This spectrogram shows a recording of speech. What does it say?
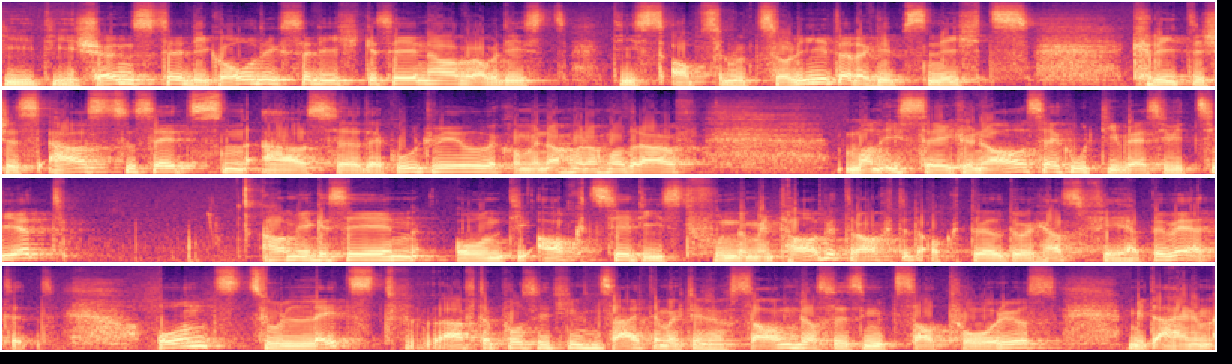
die, die schönste, die goldigste, die ich gesehen habe, aber die ist, die ist absolut solide, da gibt es nichts Kritisches auszusetzen, außer der Goodwill, da kommen wir nachher nochmal drauf. Man ist regional sehr gut diversifiziert, haben wir gesehen, und die Aktie, die ist fundamental betrachtet, aktuell durchaus fair bewertet. Und zuletzt auf der positiven Seite möchte ich noch sagen, dass wir es mit Sartorius, mit einem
